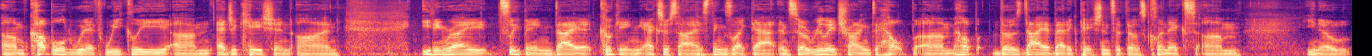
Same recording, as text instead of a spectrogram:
um, coupled with weekly um, education on eating right, sleeping, diet, cooking, exercise, things like that. And so, really trying to help um, help those diabetic patients at those clinics, um, you know,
